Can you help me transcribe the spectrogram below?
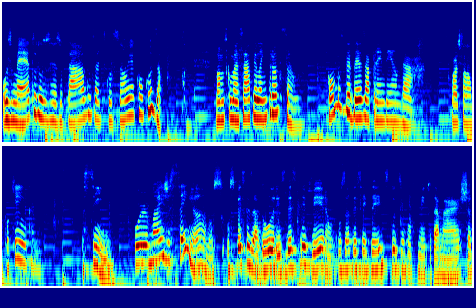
os métodos, os resultados, a discussão e a conclusão. Vamos começar pela introdução. Como os bebês aprendem a andar? Você pode falar um pouquinho, Camila? Sim. Por mais de 100 anos, os pesquisadores descreveram os antecedentes do desenvolvimento da marcha,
